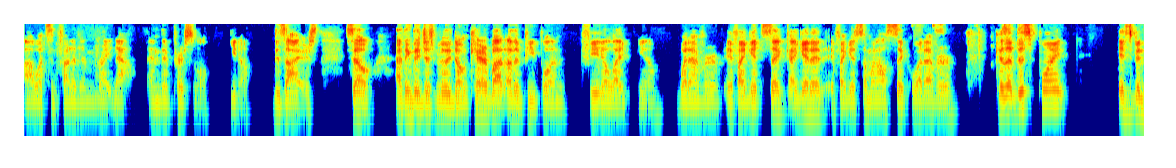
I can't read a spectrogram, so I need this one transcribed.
uh, what's in front of them right now and their personal you know desires. So i think they just really don't care about other people and feel like you know whatever. If i get sick i get it. If i get someone else sick whatever. Because at this point it's been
